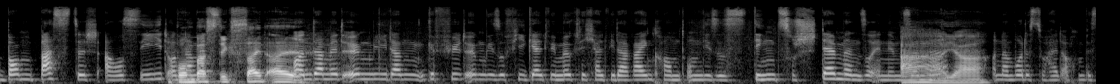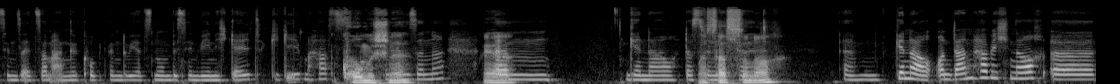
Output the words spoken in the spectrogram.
bombastisch aussieht. Und Bombastic Side-Eye. Und damit irgendwie dann gefühlt irgendwie so viel Geld wie möglich halt wieder reinkommt, um dieses Ding zu stemmen, so in dem ah, Sinne. ja. Und dann wurdest du halt auch ein bisschen seltsam angeguckt, wenn du jetzt nur ein bisschen wenig Geld gegeben hast. Komisch, so in ne? In dem Sinne. Ja. Ähm, Genau, das Was hast du halt. noch? Ähm, genau, und dann habe ich noch, äh,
